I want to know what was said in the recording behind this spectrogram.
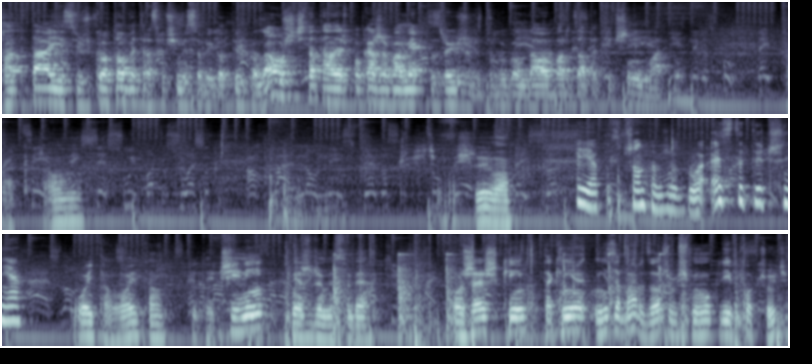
pad thai jest już gotowy, teraz musimy sobie go tylko nałożyć na talerz. Pokażę Wam jak to zrobić, żeby to wyglądało bardzo apetycznie i ładnie. Makaron. Oczywiście warzywa. A ja posprzątam, żeby była estetycznie. Oj tam, oj tam. Tutaj chili. Mierzymy sobie orzeszki. Tak nie, nie za bardzo, żebyśmy mogli je poczuć.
